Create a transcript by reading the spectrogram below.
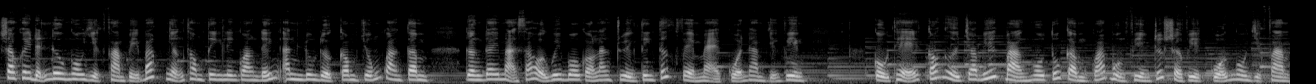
Sau khi đỉnh lưu Ngô Diệt Phạm bị bắt, những thông tin liên quan đến anh luôn được công chúng quan tâm. Gần đây, mạng xã hội Weibo còn lan truyền tin tức về mẹ của nam diễn viên. Cụ thể, có người cho biết bà Ngô Tú Cầm quá buồn phiền trước sự việc của Ngô Diệt Phạm.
